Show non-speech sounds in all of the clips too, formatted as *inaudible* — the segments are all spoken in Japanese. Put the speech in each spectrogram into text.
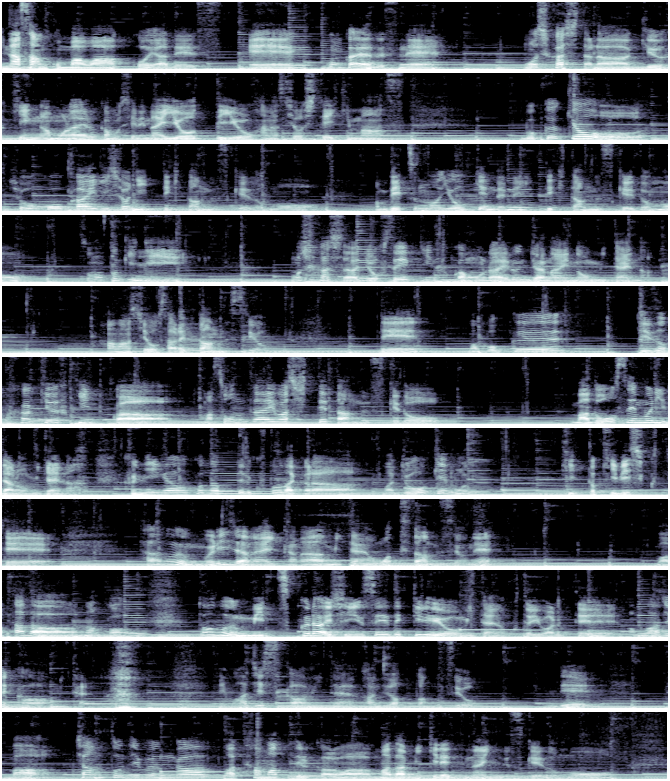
皆さんこんばんは荒野です、えー、今回はですねもしかしたら給付金がもらえるかもしれないよっていうお話をしていきます。僕今日商工会議所に行ってきたんですけれども別の要件でね行ってきたんですけれどもその時にもしかしたら助成金とかもらえるんじゃないのみたいな話をされたんですよ。で、まあ、僕持続化給付金とか、まあ、存在は知ってたんですけどまあどうせ無理だろうみたいな *laughs* 国が行ってることだから、まあ、条件もきっと厳しくて多分無理じゃないかなみたいな思ってたんですよね。まあ、ただなんか多分3つくらい申請できるよみたいなこと言われてあマジかみたいな *laughs* えマジっすかみたいな感じだったんですよ。でまあちゃんと自分が当てはまってるかはまだ見切れてないんですけれども、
